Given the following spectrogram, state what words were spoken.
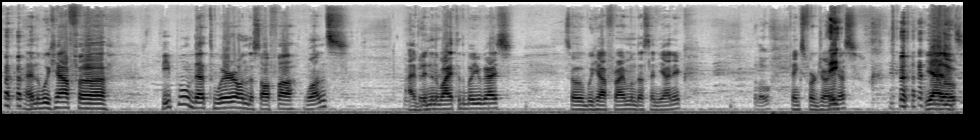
and we have uh, people that were on the sofa once. I've been been- invited by you guys. So we have Raimundas and Yannick. Hello. Thanks for joining Hey. us. Yeah, it's,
